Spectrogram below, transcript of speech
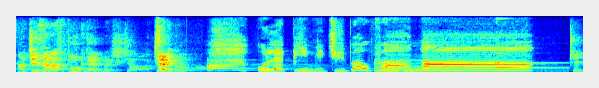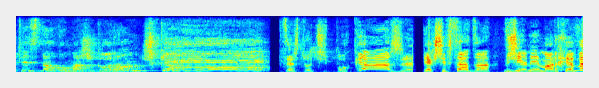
A cię zaraz puknę, jak będziesz chciała. Czego? Ulepimy dziś bałwana. Czy ty znowu masz gorączkę? Chcesz, to ci pokażę. Jak się wsadza w ziemię marchewę.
